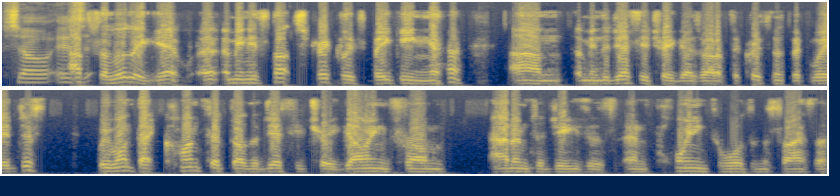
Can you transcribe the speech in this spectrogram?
So is absolutely. Yeah, Uh, I mean, it's not strictly speaking. um, I mean, the Jesse tree goes right up to Christmas, but we're just we want that concept of the Jesse tree going from Adam to Jesus and pointing towards the Messiah. So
